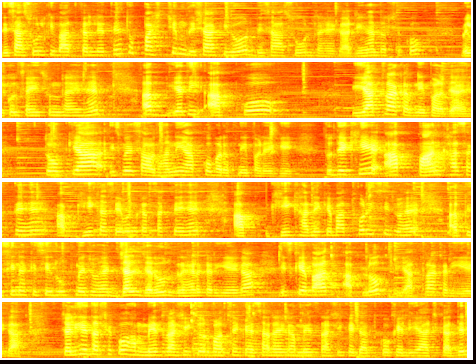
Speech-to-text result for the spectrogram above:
दिशाशूल की बात कर लेते हैं तो पश्चिम दिशा की ओर दिशाशूल रहेगा। जी हाँ दर्शकों, बिल्कुल सही सुन रहे हैं। अब यदि आपको यात्रा करनी पड़ जाए तो क्या इसमें सावधानी आपको बरतनी पड़ेगी? तो देखिए, आप पान खा सकते हैं, आप घी का सेवन कर सकते हैं। आप घी खाने के बाद थोड़ी सी जो है, आप किसी न किसी रूप में जो है, जल ज़रूर ग्रहण करिएगा। इसके बाद आप लोग यात्रा करिएगा। चलिए दर्शकों, हम मेष राशि की ओर बढ़ते हैं। कैसा रहेगा मेष राशि के जातकों के लिए आज का दिन?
